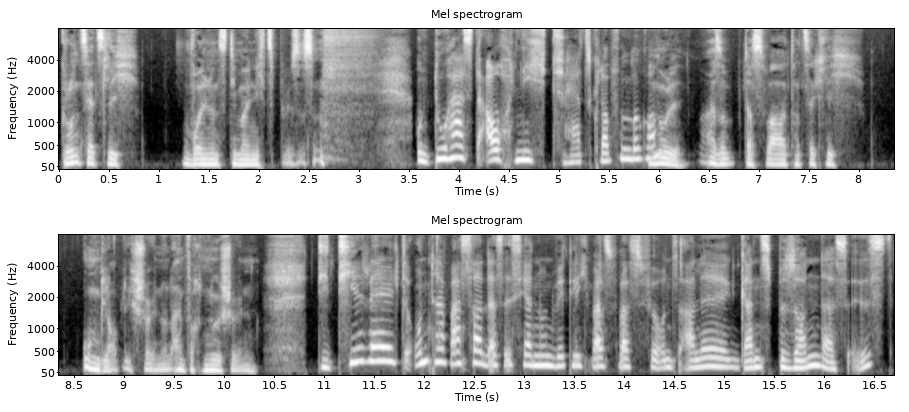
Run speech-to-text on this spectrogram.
grundsätzlich wollen uns die mal nichts Böses. Und du hast auch nicht Herzklopfen bekommen? Null. Also das war tatsächlich unglaublich schön und einfach nur schön. Die Tierwelt unter Wasser, das ist ja nun wirklich was, was für uns alle ganz besonders ist.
